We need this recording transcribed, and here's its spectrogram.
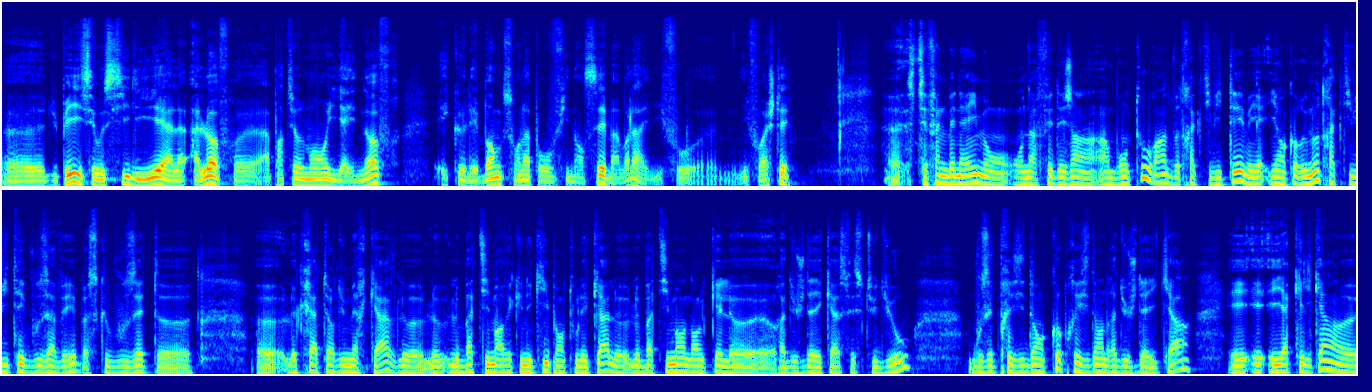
du pays, c'est aussi lié à l'offre. À, partir du moment où il y a une offre et que les banques sont là pour vous financer, ben voilà, il faut, il faut acheter. Euh, Stéphane Benaïm, on, a fait déjà un, bon tour hein, de votre activité, mais il y a encore une autre activité que vous avez parce que vous êtes euh, euh, le créateur du Mercaz, le, bâtiment avec une équipe en tous les cas, le, bâtiment dans lequel Radio Judaïka fait studio. Vous êtes président, coprésident de Radio Judaïka, et il y a quelqu'un,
